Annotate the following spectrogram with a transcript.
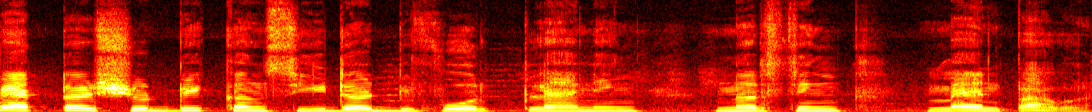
factors should be considered before planning nursing manpower?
